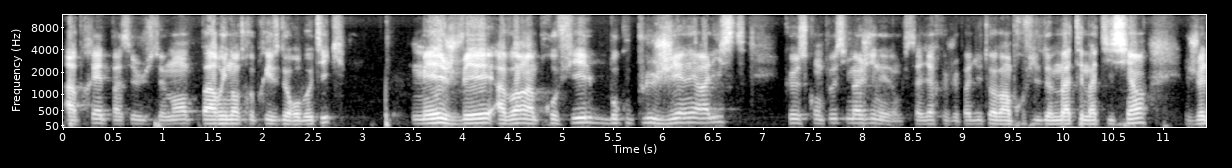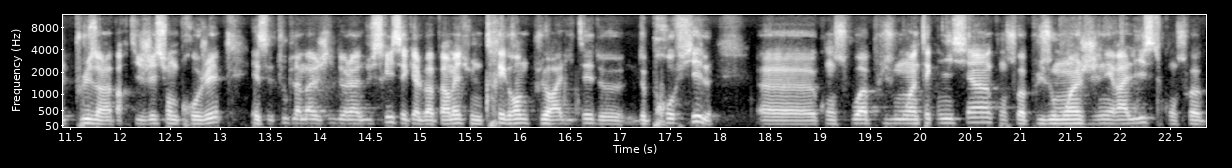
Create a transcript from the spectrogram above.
après être passé justement par une entreprise de robotique. Mais je vais avoir un profil beaucoup plus généraliste ce qu'on peut s'imaginer. Donc, c'est-à-dire que je vais pas du tout avoir un profil de mathématicien, je vais être plus dans la partie gestion de projet. Et c'est toute la magie de l'industrie, c'est qu'elle va permettre une très grande pluralité de, de profils euh, qu'on soit plus ou moins technicien, qu'on soit plus ou moins généraliste, qu'on soit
